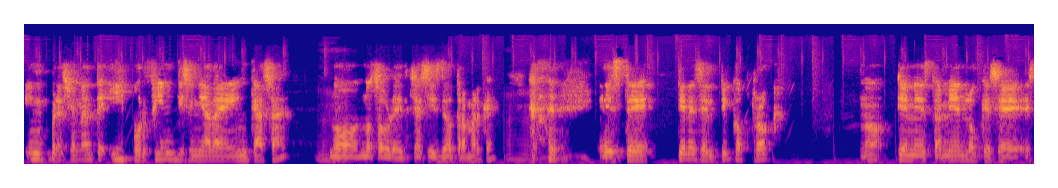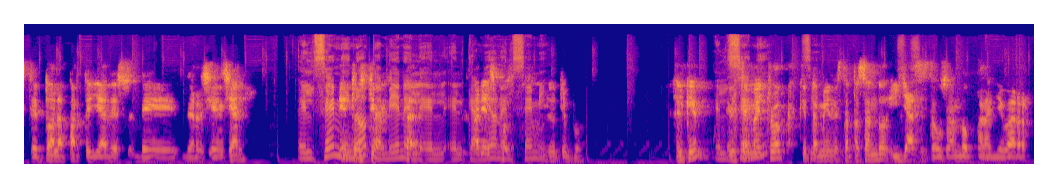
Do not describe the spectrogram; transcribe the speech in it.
impresionante y por fin diseñada en casa no, no sobre el chasis de otra marca. este, tienes el pickup truck, ¿no? Tienes también lo que se, este, toda la parte ya de, residencial. El semi, ¿no? También el, el, camión, el semi. ¿El qué? El, semi truck, que también está pasando y ya se está usando para llevar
